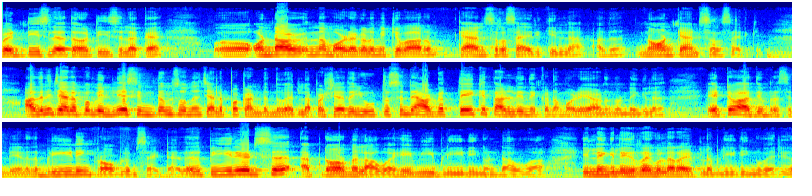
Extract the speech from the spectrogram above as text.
ട്വന്റീസിൽ തേർട്ടീസിലൊക്കെ ഉണ്ടാകുന്ന മുഴകൾ മിക്കവാറും ക്യാൻസറസ് ആയിരിക്കില്ല. അത് നോൺ ക്യാൻസറസ് ആയിരിക്കും. അതിന് ചിലപ്പോൾ വലിയ സിംറ്റംസ് ഒന്നും ചിലപ്പോൾ കണ്ടെന്ന് വരില്ല. പക്ഷേ അത് യൂട്രസിന്റെ അകത്തേക്ക് തള്ളി നിൽക്കുന്ന മുഴയാണെന്നുണ്ടെങ്കിൽ ഏറ്റവും ആദ്യം പ്രസന്റ് ചെയ്യുന്നത് ബ്ലീഡിങ് പ്രോബ്ലംസ് ആയിട്ട്. അതായത് പീരിയഡ്സ് അബ്നോർമൽ ആവുക ഹെവി ബ്ലീഡിങ് ഉണ്ടാവുക ഇല്ലെങ്കിൽ ഇറഗുലർ ആയിട്ടുള്ള ബ്ലീഡിങ് വരിക.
